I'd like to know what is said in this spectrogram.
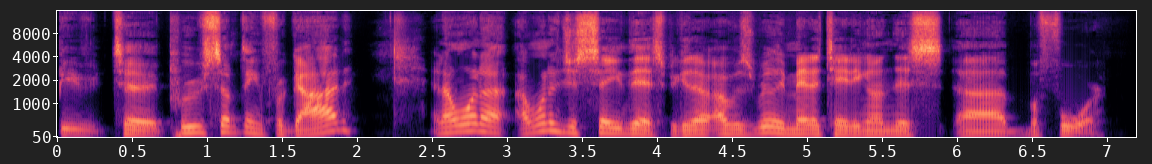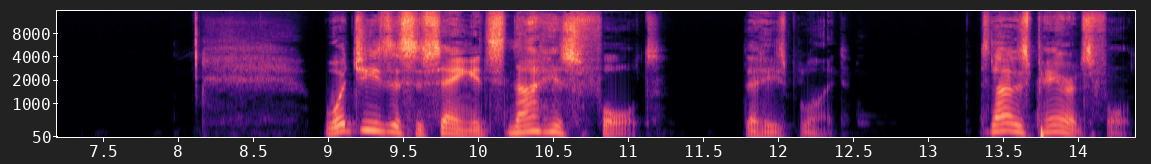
be, to prove something for God. And I want to I want to just say this because I, I, was really meditating on this uh, before. What Jesus is saying, it's not his fault that he's blind. It's not his parents' fault.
